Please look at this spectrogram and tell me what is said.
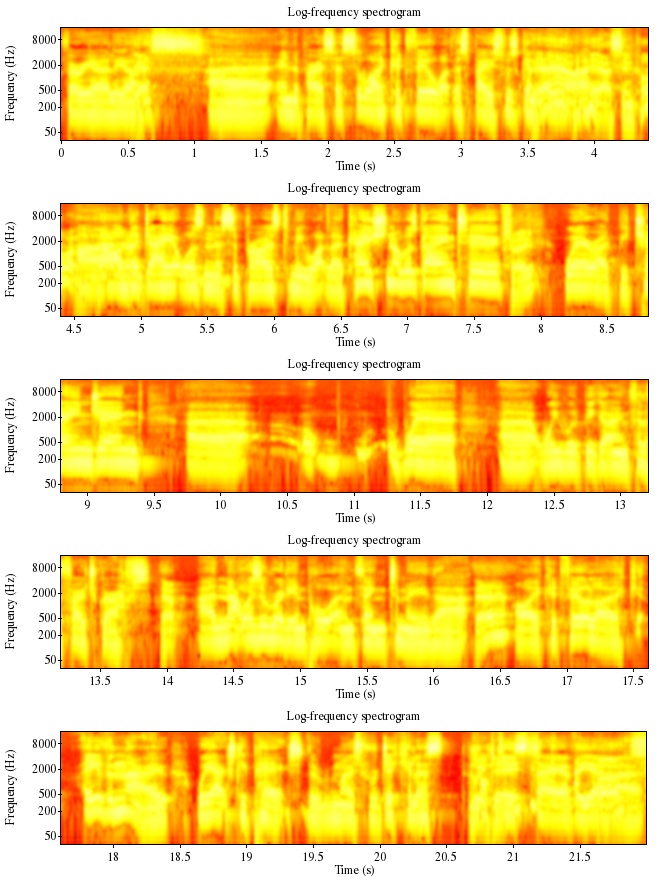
very early on Yes. uh, in the process so I could feel what the space was going to Yeah, be I like. think that's important. Uh, Yeah, on yeah. the day, it wasn't a surprise to me what location I was going to, True. where I'd be changing, uh, where uh, we would be going for the photographs. Yep. And that was a really important thing to me that Yeah. I could feel like even though we actually picked the most ridiculous We hottest did, day of the year. But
